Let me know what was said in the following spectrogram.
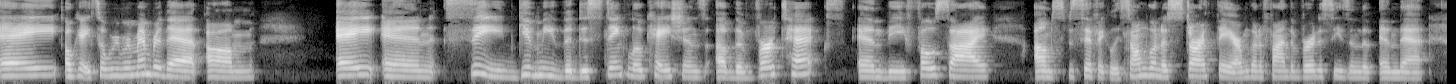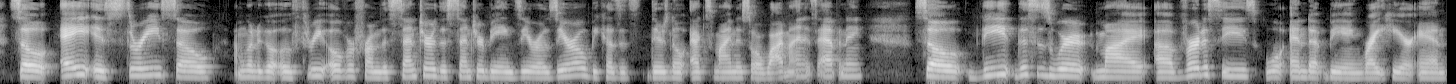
A, okay, so we remember that um, A and C give me the distinct locations of the vertex and the foci um, specifically. So I'm going to start there. I'm going to find the vertices in, the, in that. So A is 3, so I'm going to go 3 over from the center, the center being 0, 0 because it's there's no x minus or y minus happening. So the this is where my uh, vertices will end up being right here. And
